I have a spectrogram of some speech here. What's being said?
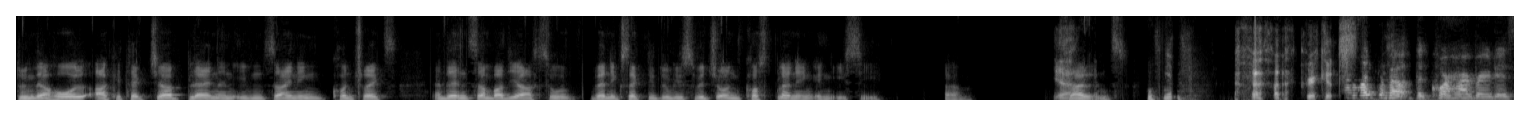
doing their whole architecture plan and even signing contracts, and then somebody asks, "So when exactly do we switch on cost planning in EC?" Um, yeah. Silence. Yeah. Crickets. I like about the core hybrid is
